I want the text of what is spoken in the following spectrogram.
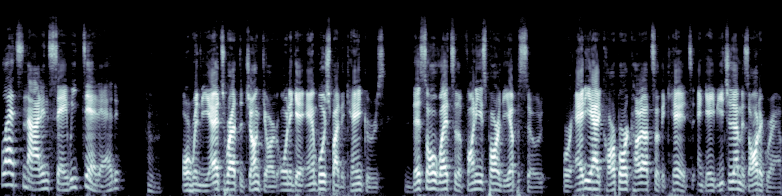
let's not and say we did, Ed. Hmm. or when the Eds were at the junkyard only to get ambushed by the Kankers. This all led to the funniest part of the episode, where Eddie had cardboard cutouts of the kids and gave each of them his autograph,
